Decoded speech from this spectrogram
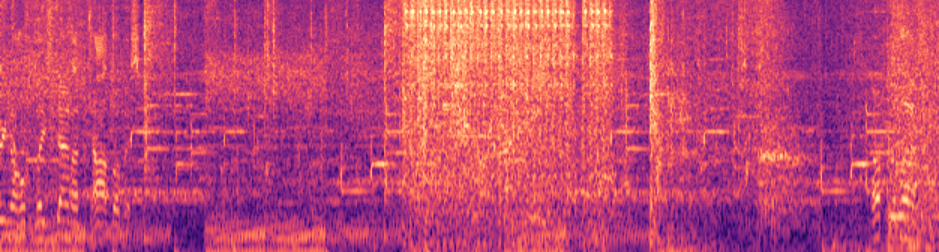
Bring the whole place down on top of us. Up the left.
